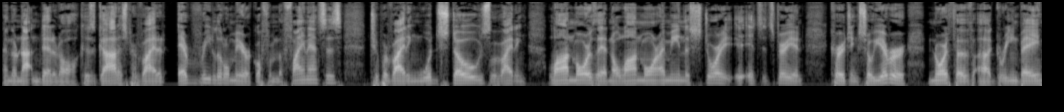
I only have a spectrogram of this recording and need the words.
and they're not in debt at all because God has provided every little miracle from the finances to providing wood stoves, providing lawnmowers. They had no lawnmower. I mean, the story it's it's very encouraging. So you ever north of uh, Green Bay?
